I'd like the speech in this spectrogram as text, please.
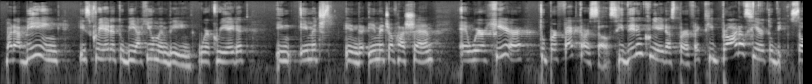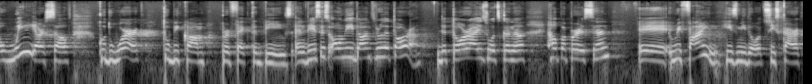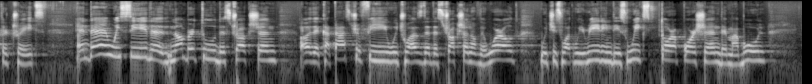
But a being is created to be a human being. We're created in image in the image of Hashem and we're here to perfect ourselves. He didn't create us perfect. He brought us here to be so we ourselves could work to become perfected beings. And this is only done through the Torah. The Torah is what's going to help a person uh, refine his midot, his character traits. And then we see the number two destruction, or the catastrophe, which was the destruction of the world, which is what we read in this week's Torah portion, the Mabul.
